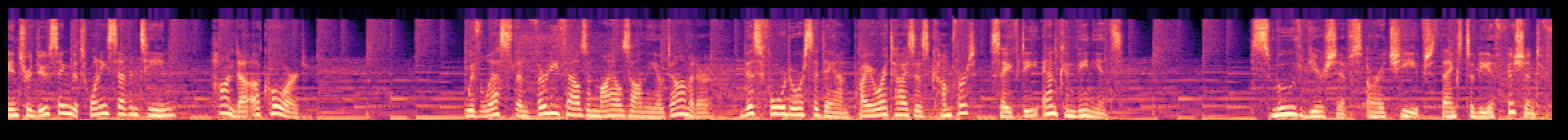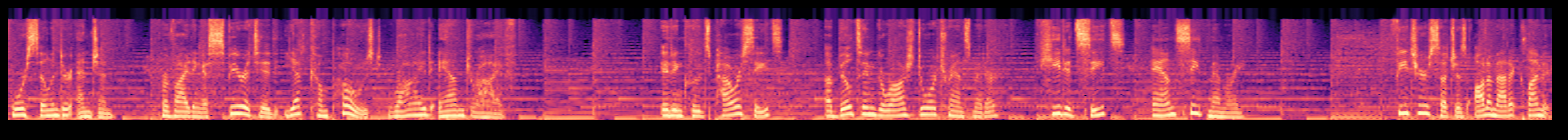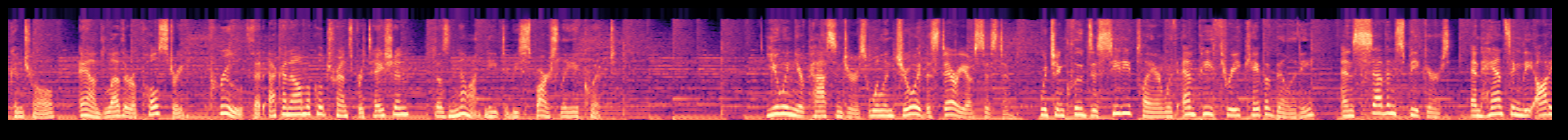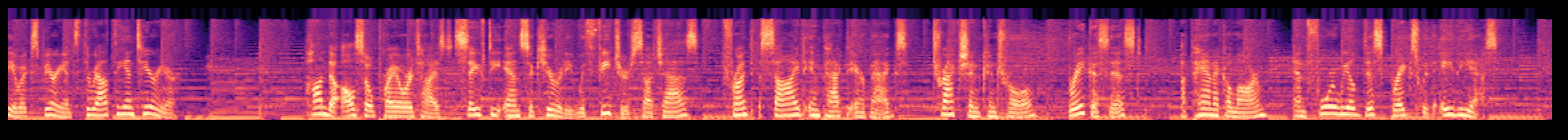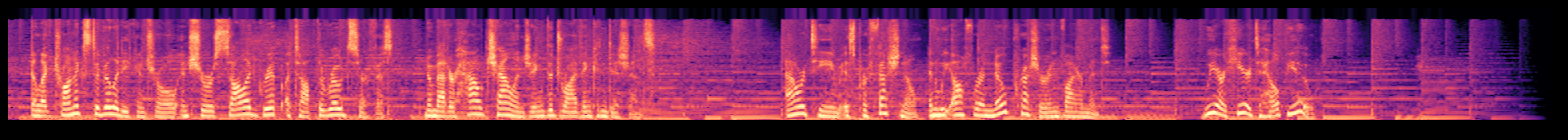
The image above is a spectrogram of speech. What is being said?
Introducing the 2017 Honda Accord. With less than 30,000 miles on the odometer, this four-door sedan prioritizes comfort, safety, and convenience. Smooth gear shifts are achieved thanks to the efficient four-cylinder engine, providing a spirited yet composed ride and drive. It includes power seats, a built-in garage door transmitter, heated seats, and seat memory. Features such as automatic climate control and leather upholstery prove that economical transportation does not need to be sparsely equipped. You and your passengers will enjoy the stereo system, which includes a CD player with MP3 capability and seven speakers, enhancing the audio experience throughout the interior. Honda also prioritized safety and security with features such as front side impact airbags, traction control, brake assist, a panic alarm, and four-wheel disc brakes with ABS. Electronic stability control ensures solid grip atop the road surface, no matter how challenging the driving conditions. Our team is professional and we offer a no-pressure environment. We are here to help you.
